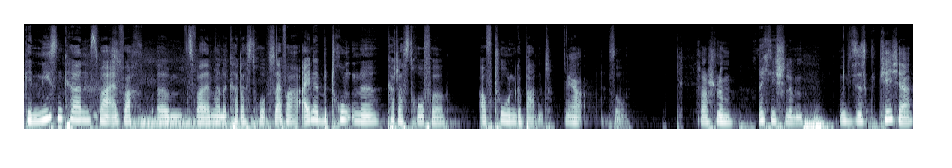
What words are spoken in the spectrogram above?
genießen kann. Es war einfach, ähm, es war einfach eine Katastrophe. Es war einfach eine betrunkene Katastrophe auf Ton gebannt. Ja, So. das war schlimm. Richtig schlimm. Und dieses Gekicher.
